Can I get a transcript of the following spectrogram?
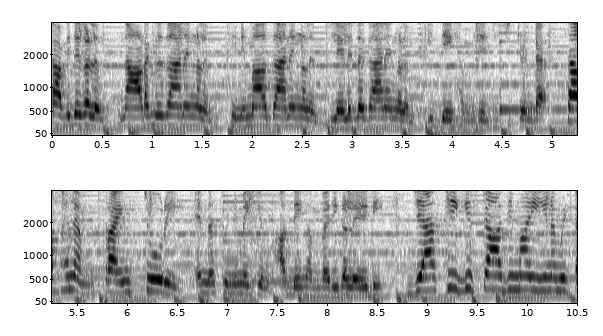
കവിതകളും നാടകഗാനങ്ങളും സിനിമാ ഗാനങ്ങളും ലളിതഗാനങ്ങളും ഇദ്ദേഹം രചിച്ചിട്ടുണ്ട്. സഫലം ക്രൈം സ്റ്റോറി എന്ന സിനിമയ്ക്കും അദ്ദേഹം വരികൾ എഴുതി. ജാസി ഗിഫ്റ്റ് ആദ്യമായി ഈണമിട്ട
